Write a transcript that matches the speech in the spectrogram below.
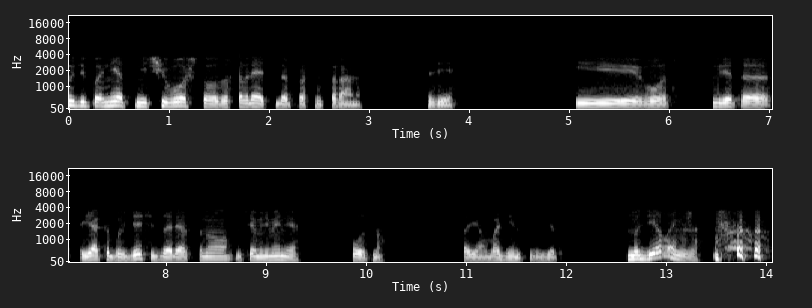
Ну, типа, нет ничего, что заставляет тебя проснуться рано здесь. И вот, где-то якобы в 10 зарядка, но, тем не менее, поздно. Встаем в 11 где-то. Но делаем же.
